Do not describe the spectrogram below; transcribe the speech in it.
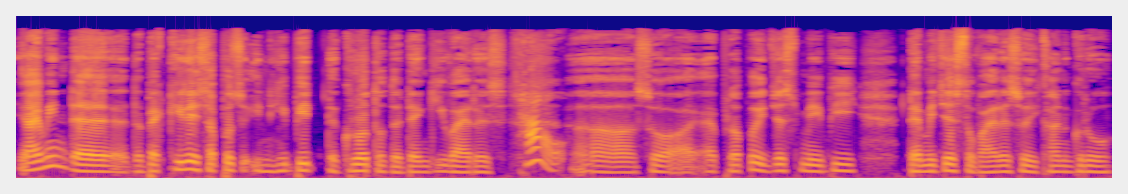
Yeah, I mean the the bacteria is supposed to inhibit the growth of the dengue virus. How? Uh, so I, I probably just maybe damages the virus so it can't grow,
